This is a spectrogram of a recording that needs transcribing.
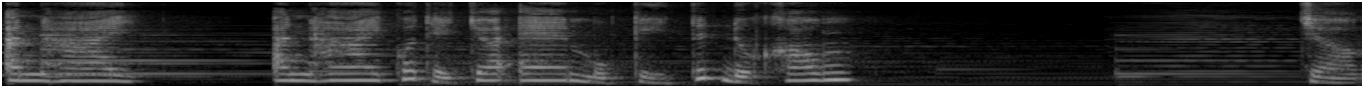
Anh hai anh hai có thể cho em một kỳ tích được không? Chợt,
